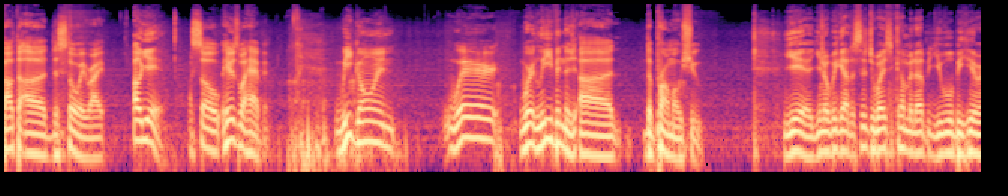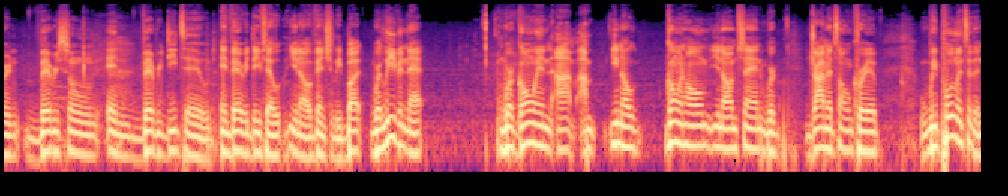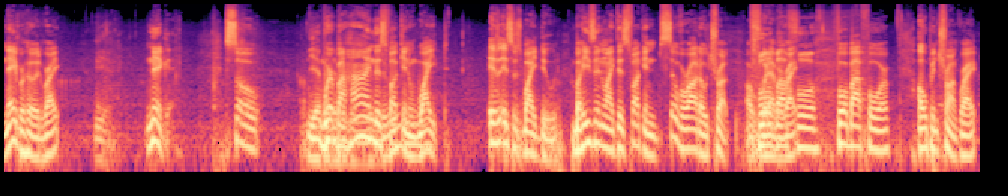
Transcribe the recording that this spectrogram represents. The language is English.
about the uh the story, right? Oh yeah. So here's what happened. We going we're we're leaving the uh the promo shoot. Yeah, you know, we got a situation coming up you will be hearing very soon and very detailed. in very detail, you know, eventually. But we're leaving that. We're going. I'm, I'm, you know, going home. You know, what I'm saying we're driving to home crib. We pull into the neighborhood, right? Yeah. Nigga. So Yeah. we're behind this fucking white. It's, it's this white dude, but he's in like this fucking Silverado truck or Four whatever, by right? four. Four by four, open trunk, right?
